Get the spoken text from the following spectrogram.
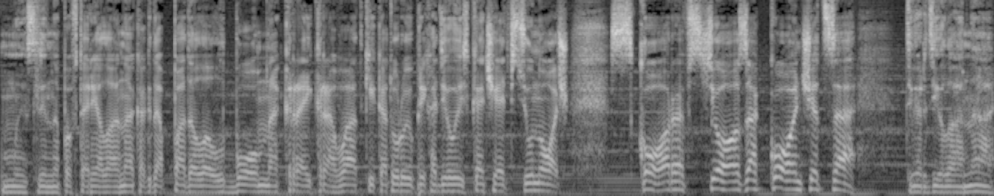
Мысленно повторяла она, когда падала лбом на край кроватки, которую приходилось качать всю ночь. «Скоро все закончится!» Твердила она,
